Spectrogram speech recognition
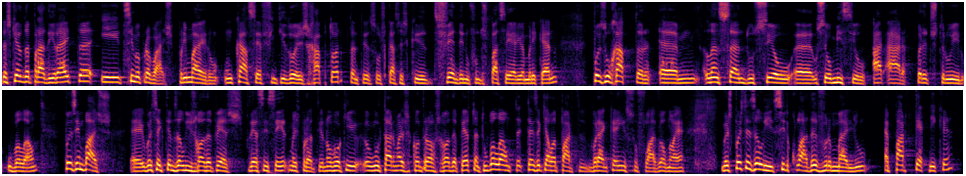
da esquerda para a direita e de cima para baixo. Primeiro, um caça F-22 Raptor, portanto, são os caças que defendem, no fundo, o espaço aéreo americano. Depois o Raptor um, ehm, lançando o seu, uh, o seu míssil ar-ar para destruir o balão. Depois, em baixo, uh, eu pensei que temos ali os rodapés, se pudessem sair, mas pronto, eu não vou aqui lutar mais contra os rodapés. Portanto, o balão, tens aquela parte branca, insuflável, não é? Mas depois tens ali, circulado a vermelho, a parte técnica, eh,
